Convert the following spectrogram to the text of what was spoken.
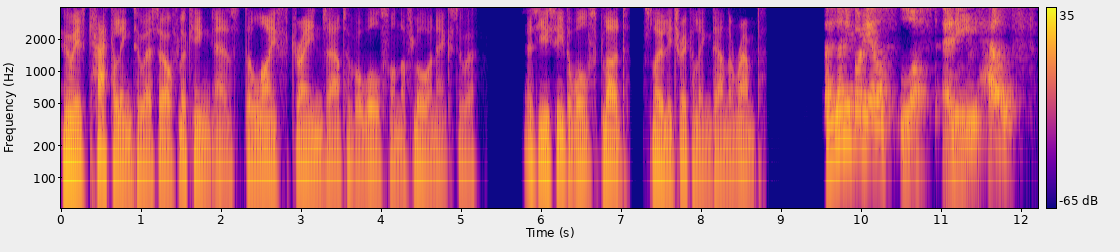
who is cackling to herself, looking as the life drains out of a wolf on the floor next to her. As you see the wolf's blood slowly trickling down the ramp. Has anybody else lost any health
